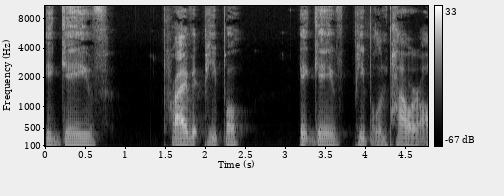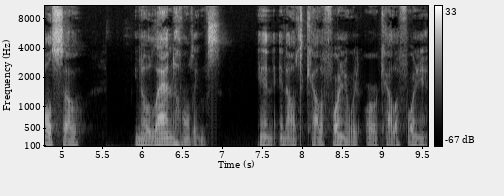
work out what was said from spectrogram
it gave private people, it gave people in power also, you know, land holdings in in Alta California or California.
